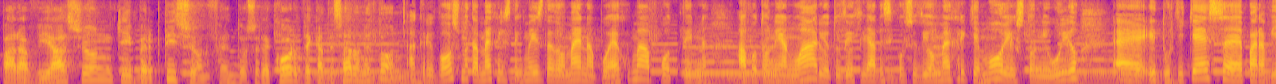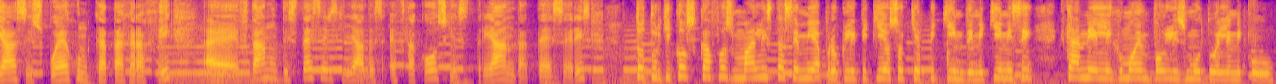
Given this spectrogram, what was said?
παραβιάσεων και υπερπτήσεων φέτος. Ρεκόρ 14 ετών. Ακριβώς με τα μέχρι στιγμής δεδομένα που έχουμε από, την, από τον Ιανουάριο του 2022 μέχρι και μόλις τον Ιούλιο ε, οι τουρκικές ε, παραβιάσεις που έχουν καταγραφεί ε, φτάνουν τις 4.734. Το τουρκικό σκάφος μάλιστα σε μια προκλητική όσο και επικίνδυνη κίνηση κάνει ελιγμό εμβολισμού του ελληνικού.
